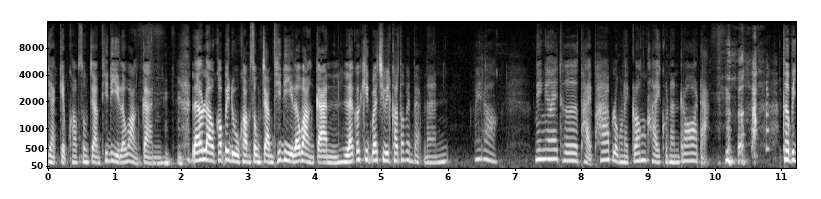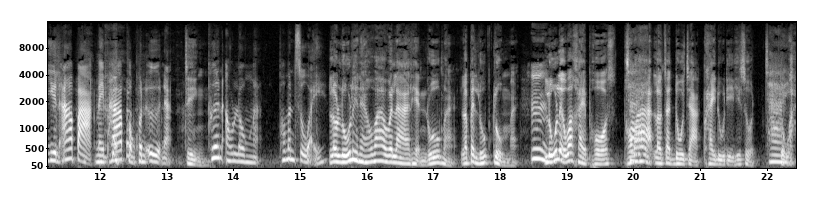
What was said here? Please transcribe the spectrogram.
อยากเก็บความทรงจำที่ดีระหว่างกัน แล้วเราก็ไปดูความทรงจำที่ดีระหว่างกัน แล้วก็คิดว่าชีวิตเขาต้องเป็นแบบนั้น ไม่หรอก ง่าย ๆ เธอถ่ายภาพลงในกล้องใครคนนั้นรอดอะ เธอไปยืนอ้าปากในภาพของคนอื่นอะ จริง เพื่อนเอาลงอะ เพราะมันสวย เรารู้เลยนะว่าเวลาเห็นรูปอะแล้วเป็นรูปกลุ่มอะอืมรู้เลยว่าใครโพสต์ เพราะใช่ว่าเราจะดูจากใครดูดีที่สุดใช่ถูกป่ะ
